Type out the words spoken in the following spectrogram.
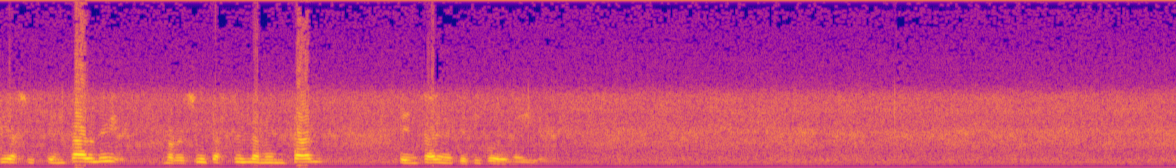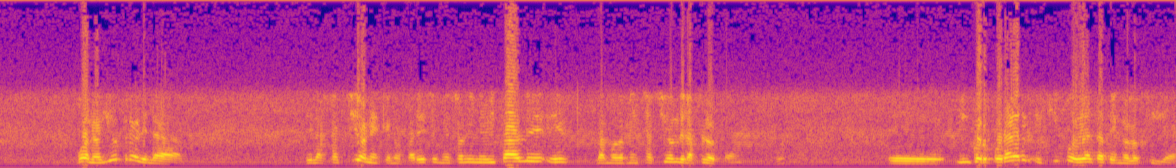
sea sustentable, nos resulta fundamental pensar en este tipo de medidas. Bueno, y otra de las acciones que nos parecen que son inevitables es la modernización de la flota. Eh, incorporar equipos de alta tecnología.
